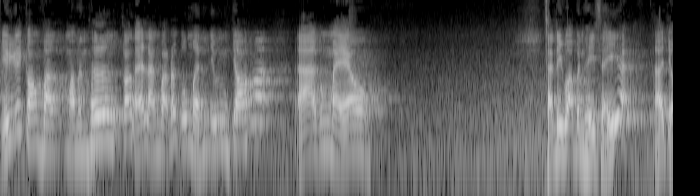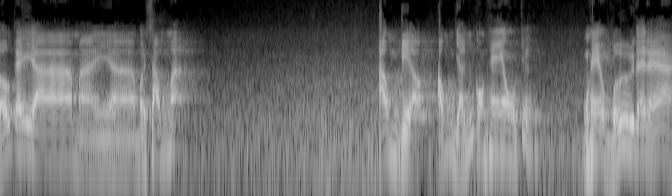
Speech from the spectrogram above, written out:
những cái con vật mà mình thương có thể là con vật đó của mình như con chó à, con mèo Thành đi qua bên thị sĩ á, ở chỗ cái à, mà à, bờ sông á. Ông kia ông dẫn con heo chứ. Con heo bự đây nè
